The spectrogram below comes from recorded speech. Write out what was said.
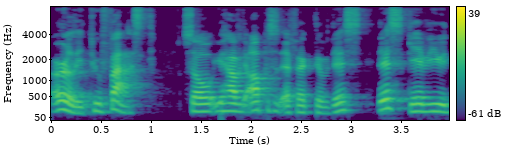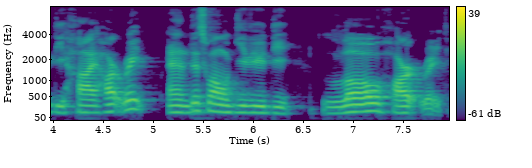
early, too fast. So you have the opposite effect of this. This gave you the high heart rate and this one will give you the low heart rate.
